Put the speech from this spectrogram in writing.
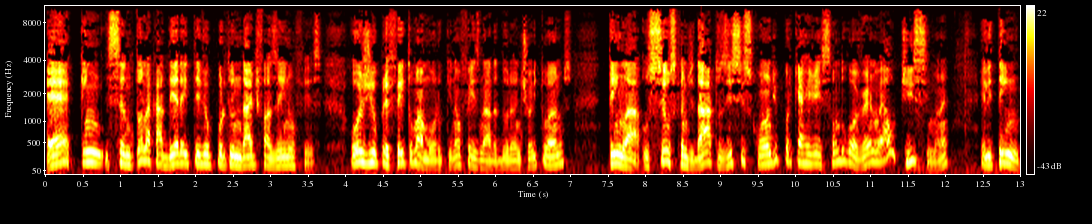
é quem sentou na cadeira e teve a oportunidade de fazer e não fez. Hoje o prefeito Mamoro, que não fez nada durante oito anos, tem lá os seus candidatos e se esconde porque a rejeição do governo é altíssima, né? Ele tem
